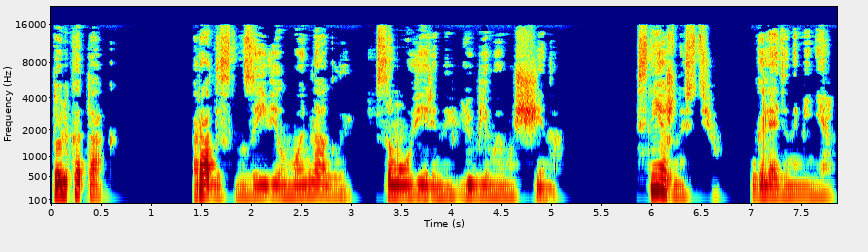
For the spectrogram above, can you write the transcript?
Только так. Радостно заявил мой наглый, самоуверенный, любимый мужчина. С нежностью, глядя на меня.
